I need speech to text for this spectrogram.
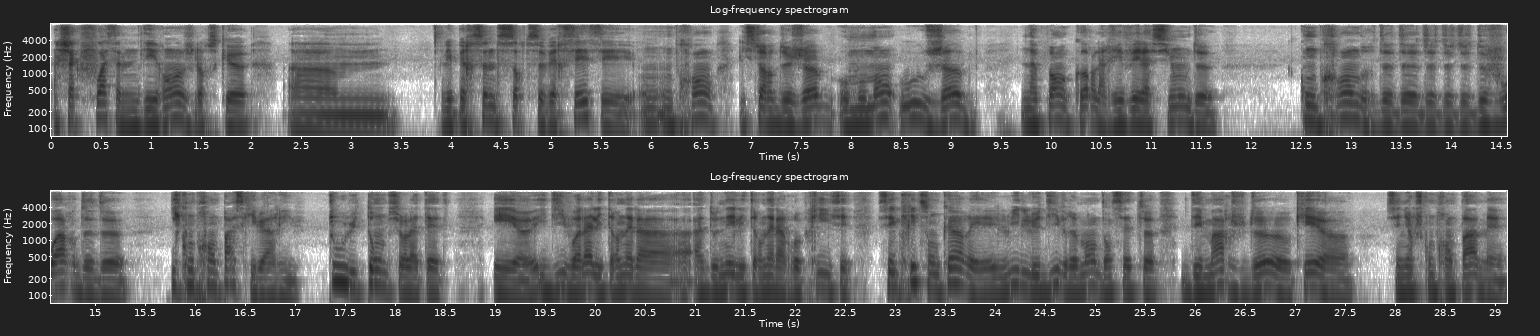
à chaque fois, ça me dérange lorsque euh, les personnes sortent ce verset. C'est on, on prend l'histoire de Job au moment où Job n'a pas encore la révélation de comprendre, de, de, de, de, voir, de. Il comprend pas ce qui lui arrive. Tout lui tombe sur la tête. Et euh, il dit, voilà, l'Éternel a, a donné, l'Éternel a repris. C'est, c'est le cri de son cœur. Et lui, il le dit vraiment dans cette euh, démarche de, ok, euh, Seigneur, je comprends pas, mais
